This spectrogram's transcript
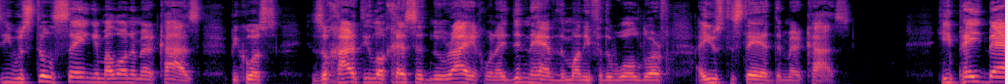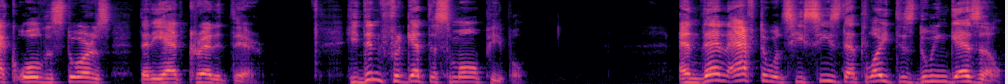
he was still saying in Malona Merkaz, because Zocharti lo chesed nuraich, when I didn't have the money for the Waldorf, I used to stay at the Merkaz. He paid back all the stores that he had credit there. He didn't forget the small people. And then afterwards, he sees that Loit is doing Gezel.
